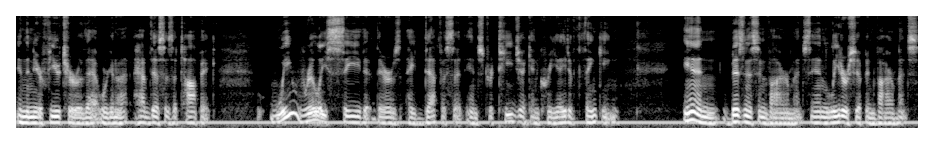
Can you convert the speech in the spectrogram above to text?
in the near future that we're going to have this as a topic we really see that there's a deficit in strategic and creative thinking in business environments, in leadership environments.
